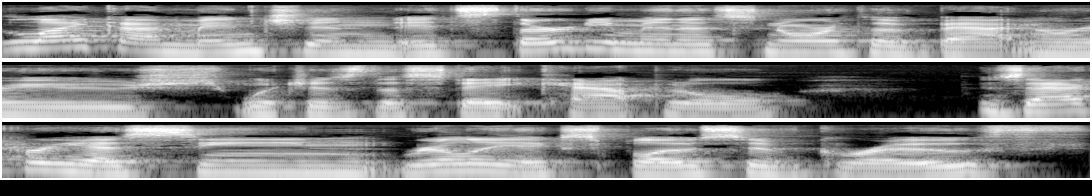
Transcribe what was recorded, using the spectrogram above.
Like I mentioned, it's 30 minutes north of Baton Rouge, which is the state capital. Zachary has seen really explosive growth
